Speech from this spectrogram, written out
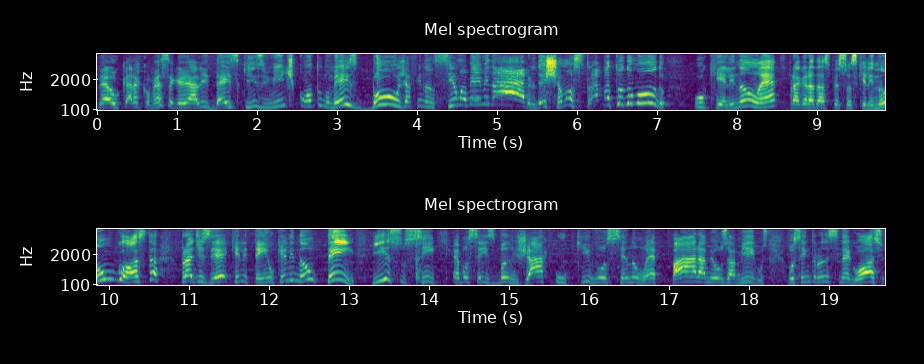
né? O cara começa a ganhar ali 10, 15, 20 conto no mês, bum, já financia uma BMW, deixa eu mostrar para todo mundo o que ele não é, para agradar as pessoas que ele não gosta, para dizer que ele tem o que ele não tem. Isso sim é você esbanjar o que você não é para meus amigos. Você entrou nesse negócio,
